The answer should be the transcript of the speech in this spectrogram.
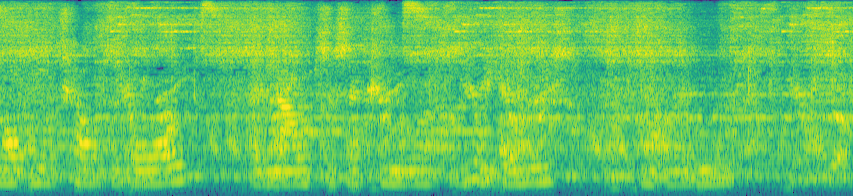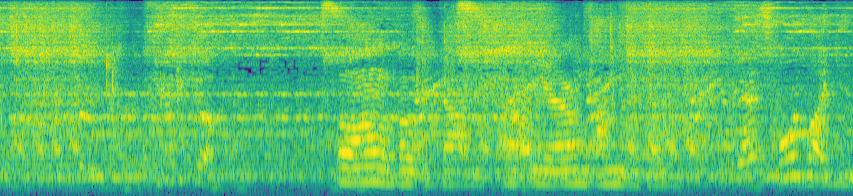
not much health at all. And now it's a section where beat enemies. Not go. Go. Oh, I'm about to die. Uh, yeah, I'm, I'm gonna die. That's more like it.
